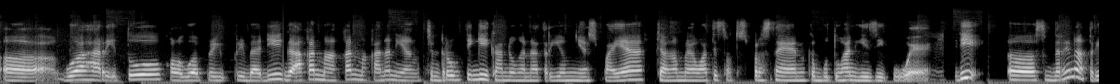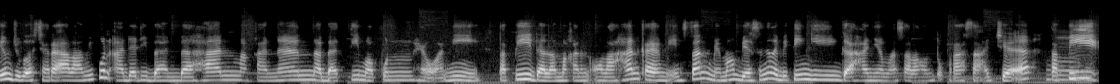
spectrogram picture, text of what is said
eh, gue hari itu kalau gue pri- pribadi nggak akan makan makanan yang cenderung tinggi kandungan natriumnya supaya jangan melewati 100% kebutuhan gizi gue. Jadi eh, sebenarnya natrium juga secara alami pun ada di bahan-bahan makanan nabati maupun hewani. Tapi dalam makanan olahan kayak mie instan memang biasanya lebih tinggi, nggak hanya masalah untuk rasa aja, tapi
